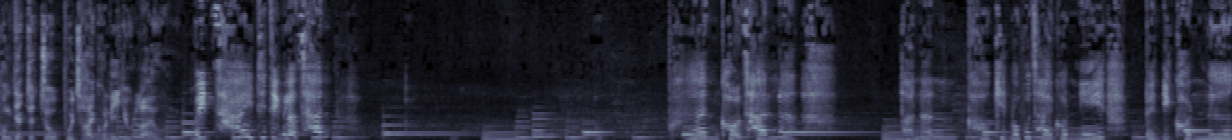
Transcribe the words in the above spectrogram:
คงอยากจะจูบผู้ชายคนนี้อยู่แล้ว ไม่ใช่ที่จริงแล้วฉัน เพื่อนของฉันน่ะตอนนั้นเขาคิดว่าผู้ชายคนนี้เป็นอีกคนนึง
